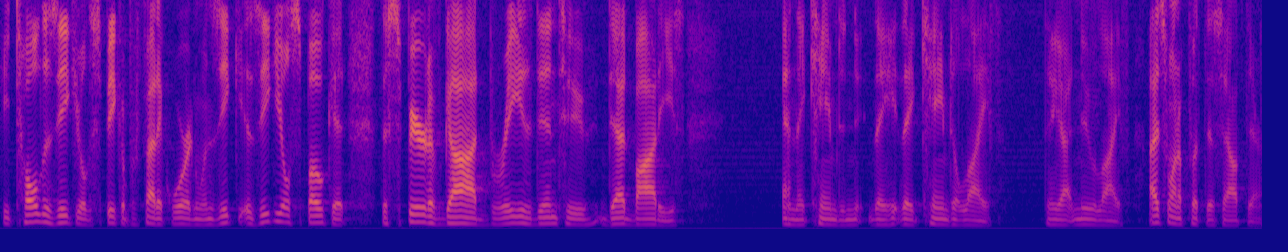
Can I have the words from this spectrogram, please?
He told Ezekiel to speak a prophetic word. And when Ezekiel spoke it, the Spirit of God breathed into dead bodies and they came to, they, they came to life. They got new life. I just want to put this out there.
